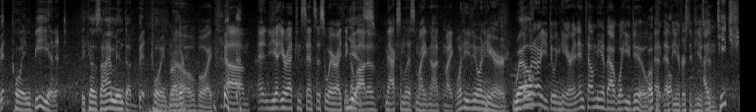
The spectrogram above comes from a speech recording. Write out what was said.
Bitcoin B in it because I'm into Bitcoin, brother. Oh boy! um, and yet you're at Consensus, where I think a lot of maximalists might not like. What are you doing here? so Well- what are you doing here? And, and tell me about what you do Okay, at, at well, the University of Houston. I teach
